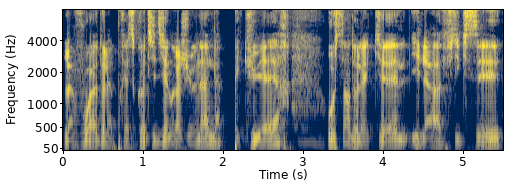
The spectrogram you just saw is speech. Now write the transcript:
la voix de la presse quotidienne régionale, la PQR, au sein de laquelle il a fixé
